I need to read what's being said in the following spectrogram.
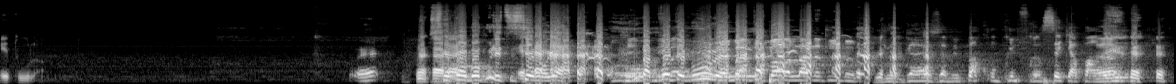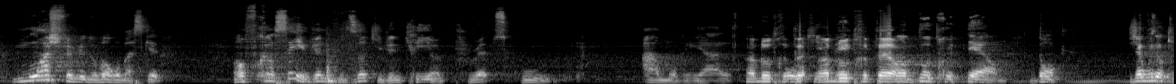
et tout là. Ouais. C'est pas un bon politicien, mon gars. Il va voter pour vous, mais Ben, tu parles là, net lui-même. Le gars, j'avais pas compris le français qu'il a parlé. Moi, je fais mes devoirs au basket. En français, ils viennent vous dire qu'ils viennent créer un prep school à Montréal. En d'autres Au ter- en d'autres En termes. d'autres termes. Donc, je vais vous dire, ok,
